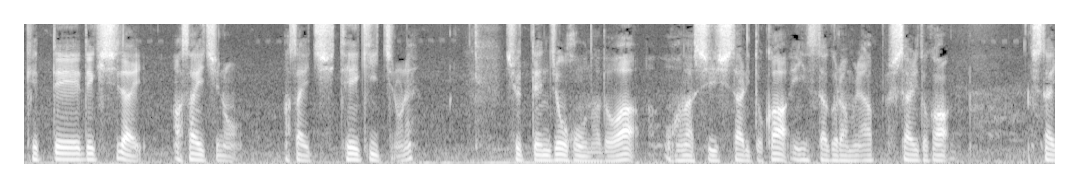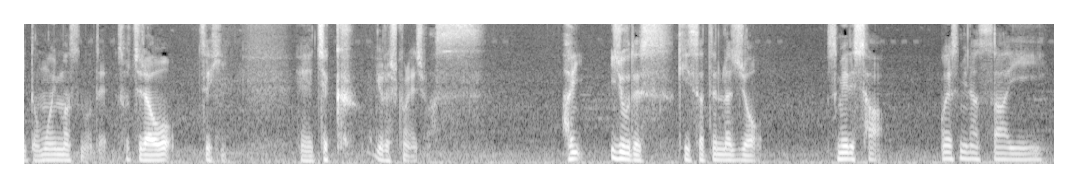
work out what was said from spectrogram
決定でき次第、朝市の、朝市、定期市のね、出店情報などはお話ししたりとか、インスタグラムにアップしたりとか、したいと思いますので、そちらをぜひ、えー、チェックよろしくお願いします。はい、以上です。喫茶店ラジオ、すめでした。おやすみなさい。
